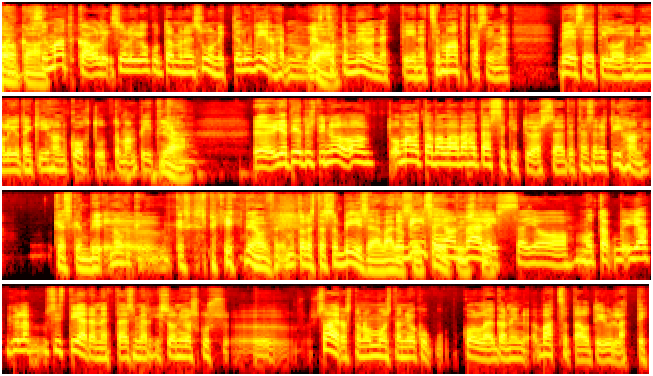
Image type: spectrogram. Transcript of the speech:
ollenkaan. se matka oli, se oli joku tämmöinen suunnitteluvirhe mun mielestä Joo. sitten myönnettiin, että se matka sinne WC-tiloihin niin oli jotenkin ihan kohtuuttoman pitkä. Joo. Ja tietysti no, omalla tavallaan vähän tässäkin työssä, että ethän se nyt ihan Kesken, bi- no kesken bi- ne on, mutta todella tässä on biisejä No välissä. että biisejä on pystyy. välissä, joo. Mutta ja kyllä siis tiedän, että esimerkiksi on joskus ö, sairastunut, muistan joku kollega, niin vatsatauti yllätti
